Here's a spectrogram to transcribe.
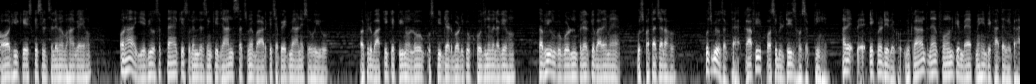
और ही केस के सिलसिले में वहाँ गए हों। और हाँ ये भी हो सकता है कि सुरेंद्र सिंह की जान सच में बाढ़ के चपेट में आने से हुई हो। और फिर बाकी के तीनों लोग उसकी डेड बॉडी को खोजने में लगे हों। तभी उनको गोल्डन प्लेयर के बारे में कुछ पता चला हो। कुछ भी हो सकता है, काफ़ी पॉसिबिलिटीज हो सकती हैं। अरे, एक मिनट ये देखो, विक्रांत ने फ़ोन के मैप में ही दिखाते हुए कहा,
